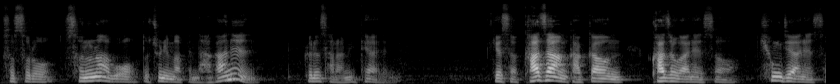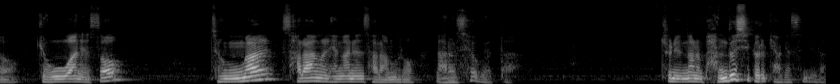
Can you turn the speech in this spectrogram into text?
스스로 선언하고 또 주님 앞에 나가는 그런 사람이 되어야 됩니다. 그래서 가장 가까운 가족 안에서 형제 안에서 교우 안에서 정말 사랑을 행하는 사람으로 나를 세우겠다. 주님 나는 반드시 그렇게 하겠습니다.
